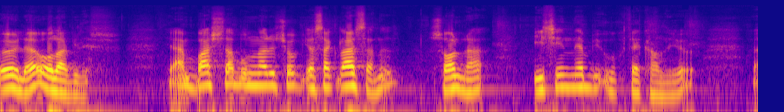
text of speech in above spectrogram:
öyle olabilir. Yani başta bunları çok yasaklarsanız sonra içinde bir ukde kalıyor. E,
